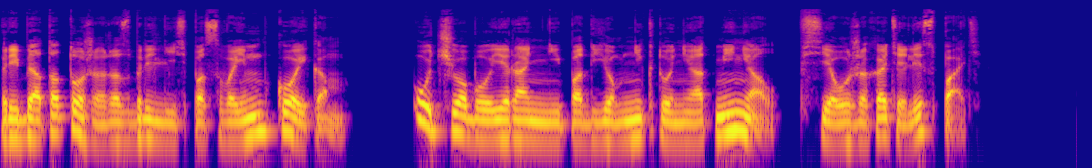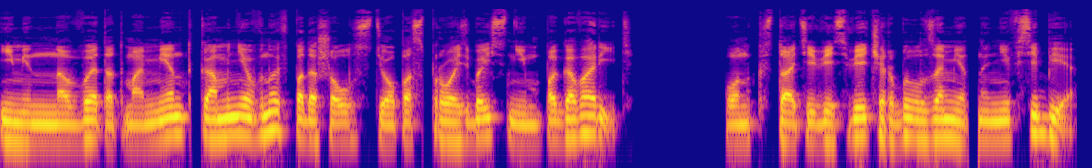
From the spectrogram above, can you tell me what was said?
ребята тоже разбрелись по своим койкам. Учебу и ранний подъем никто не отменял, все уже хотели спать. Именно в этот момент ко мне вновь подошел Степа с просьбой с ним поговорить. Он, кстати, весь вечер был заметно не в себе.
